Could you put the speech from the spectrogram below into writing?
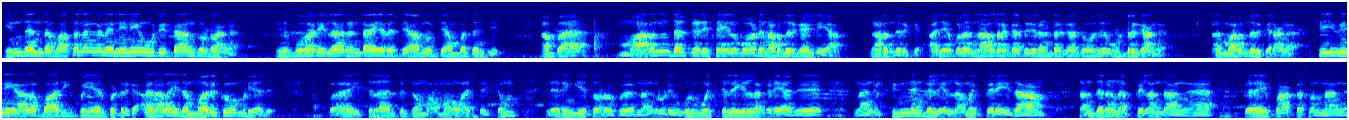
இந்தந்த வசனங்களை நினைவூட்டிட்டான்னு சொல்கிறாங்க இது புகாரியில் ரெண்டாயிரத்தி அறுநூத்தி ஐம்பத்தஞ்சு. அப்போ மறந்த கடி செயல்பாடு நடந்திருக்கா இல்லையா? நடந்திருக்கு. அதே போல் நாலு ரக்காத்துக்கு ரெண்டு ரக்காத்து போது விட்டுருக்காங்க. அது மறந்துருக்கிறாங்க. செய்வினையால் பாதிப்பு ஏற்பட்டிருக்கு. அதனால் இதை மறுக்கவும் முடியாது. அப்போ இஸ்லாத்துக்கும் அமாவாசைக்கும் நெருங்கிய தொடர்பு. நாங்களுடைய உருவச் சிலைகள்லாம் கிடையாது. நாங்கள் சின்னங்கள் எல்லாமே பிறைதான். சந்திரனை பிளந்தாங்க. பிறை பார்க்க சொன்னாங்க.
